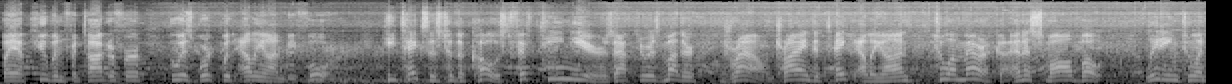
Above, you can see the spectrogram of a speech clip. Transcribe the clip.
by a Cuban photographer who has worked with Elian before, he takes us to the coast 15 years after his mother drowned trying to take Elian to America in a small boat, leading to an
